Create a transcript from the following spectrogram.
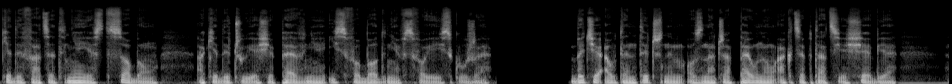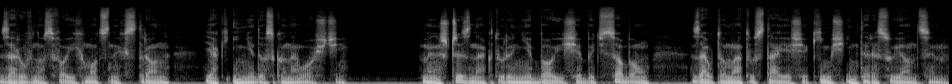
kiedy facet nie jest sobą, a kiedy czuje się pewnie i swobodnie w swojej skórze. Bycie autentycznym oznacza pełną akceptację siebie, zarówno swoich mocnych stron, jak i niedoskonałości. Mężczyzna, który nie boi się być sobą, z automatu staje się kimś interesującym.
